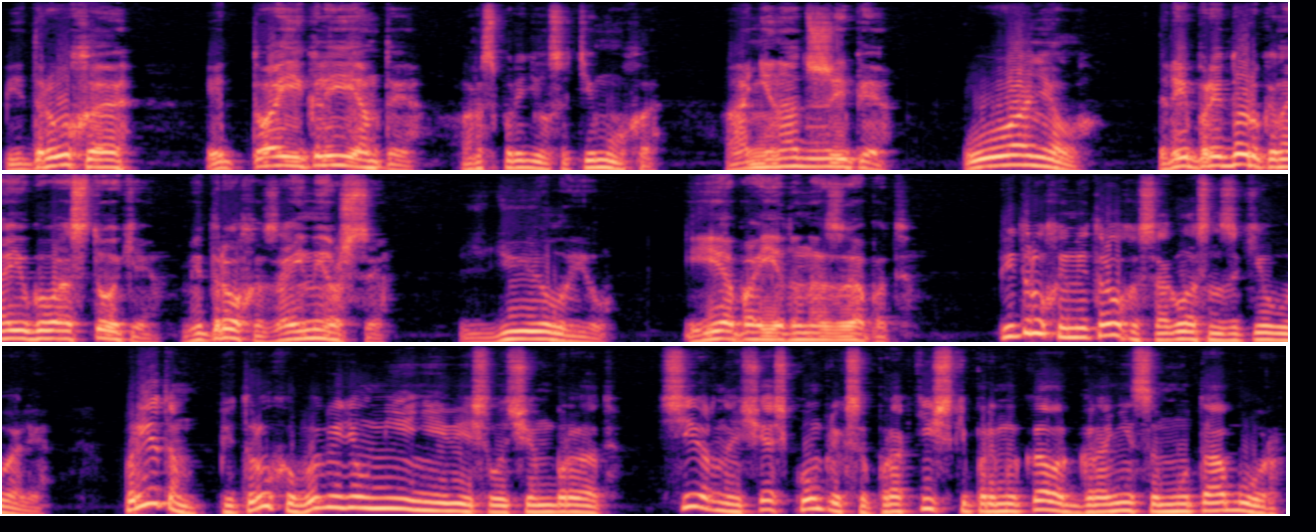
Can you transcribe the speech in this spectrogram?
Петруха, это твои клиенты», – распорядился Тимоха. «Они на джипе». «Понял. Три придурка на юго-востоке. Митроха, займешься». «Сделаю». «Я поеду на запад». Петруха и Митроха согласно закивали. При этом Петруха выглядел менее весело, чем брат. Северная часть комплекса практически примыкала к границам Мутабор,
